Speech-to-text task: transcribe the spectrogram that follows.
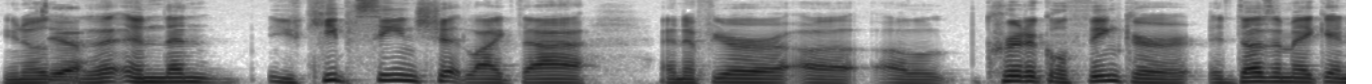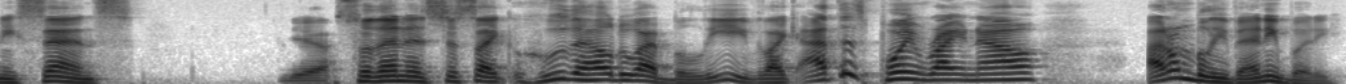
You know, Yeah. th- and then you keep seeing shit like that. And if you're a, a critical thinker, it doesn't make any sense. yeah, So then it's just like, who the hell do I believe? Like at this point right now, I don't believe anybody.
